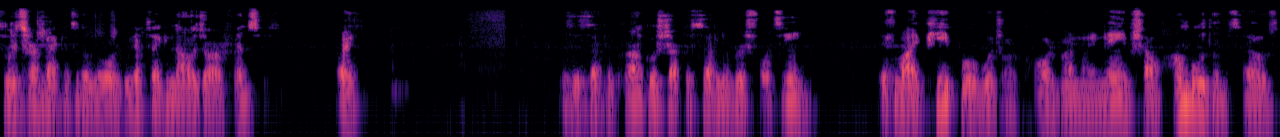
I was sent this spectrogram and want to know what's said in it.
to return back into the Lord? We have to acknowledge our offenses, right? This is Second Chronicles chapter 7 and verse 14. If my people, which are called by my name, shall humble themselves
